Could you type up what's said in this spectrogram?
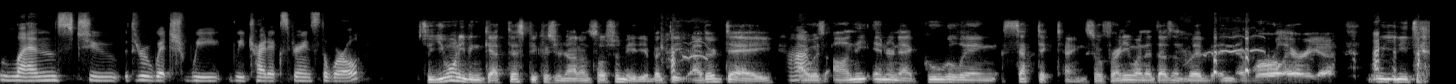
lens to through which we we try to experience the world. So you won't even get this because you're not on social media. But the other day, I Uh-huh. was on the internet googling septic tanks. So for anyone that doesn't live in a rural area, you need to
